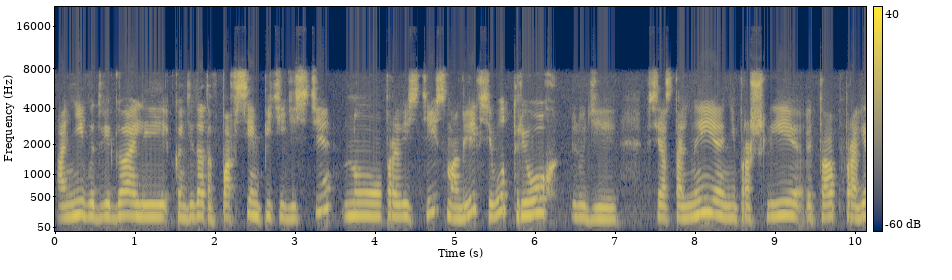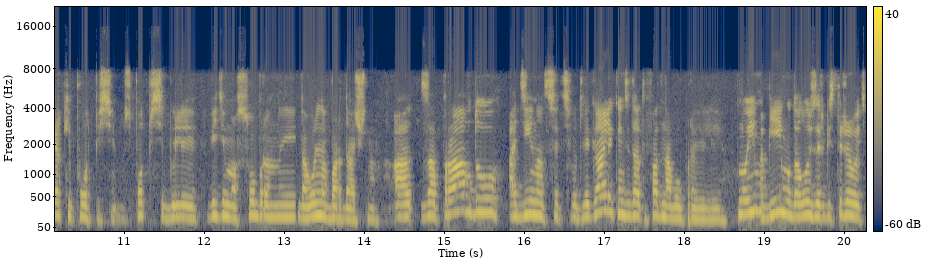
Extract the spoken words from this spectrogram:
они выдвигали кандидатов по всем 50 провести, но провести смогли всего трех людей. Все остальные не прошли этап проверки подписи. То есть подписи были, видимо, собраны довольно бардачно. А за правду 11 выдвигали кандидатов, одного провели. Но им обеим удалось зарегистрировать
